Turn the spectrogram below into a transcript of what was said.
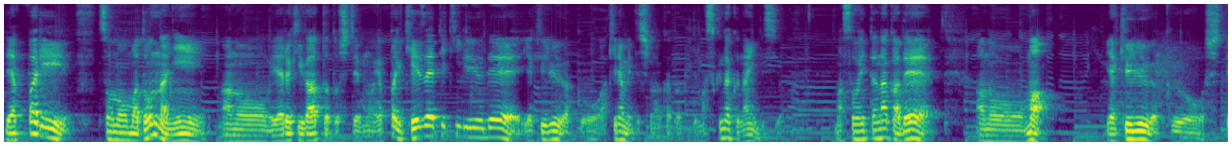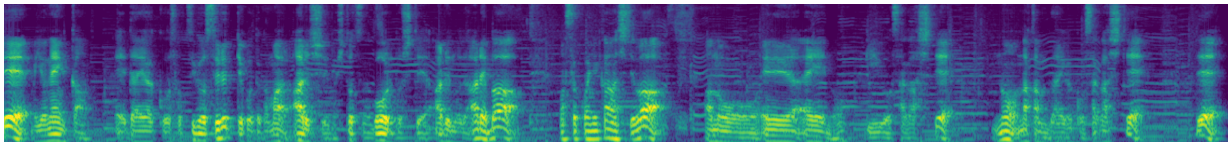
でやっぱりその、まあ、どんなにあのやる気があったとしてもやっぱり経済的理由で野球留学を諦めてしまう方って、まあ、少なくないんですよ、まあ、そういった中であの、まあ、野球留学をして4年間大学を卒業するっていうことが、まあ、ある種の一つのゴールとしてあるのであれば、まあ、そこに関してはあの NAIA の理由を探しての中の大学を探してで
